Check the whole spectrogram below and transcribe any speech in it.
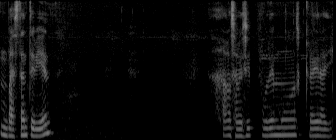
bastante bien. Vamos a ver si podemos caer ahí.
